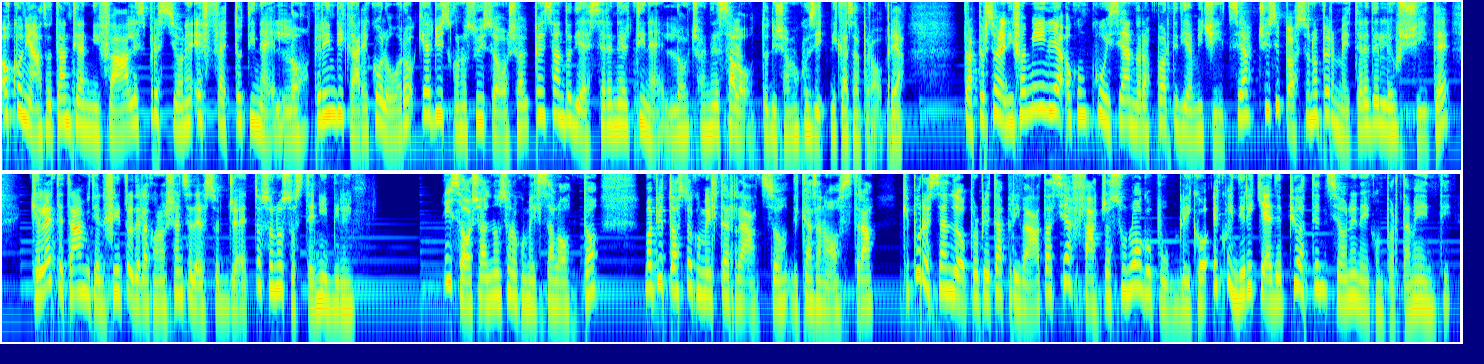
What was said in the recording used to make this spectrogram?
Ho coniato tanti anni fa l'espressione effetto tinello per indicare coloro che agiscono sui social pensando di essere nel tinello, cioè nel salotto, diciamo così, di casa propria. Tra persone di famiglia o con cui si hanno rapporti di amicizia ci si possono permettere delle uscite che lette tramite il filtro della conoscenza del soggetto sono sostenibili. I social non sono come il salotto, ma piuttosto come il terrazzo di casa nostra, che pur essendo proprietà privata si affaccia su un luogo pubblico e quindi richiede più attenzione nei comportamenti.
